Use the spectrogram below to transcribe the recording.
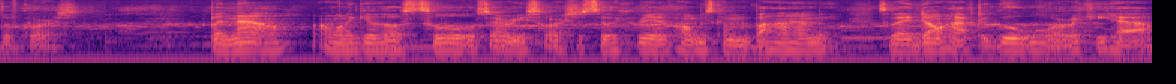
of course. But now I want to give those tools and resources to the creative homies coming behind me so they don't have to Google or WikiHow how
